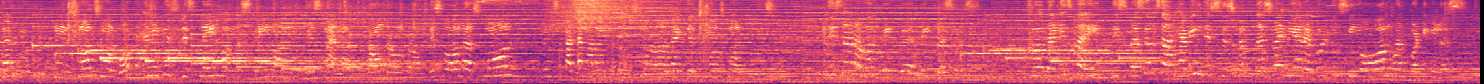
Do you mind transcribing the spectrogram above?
Hmm, small, small boat and it is displaying on the screen on this manner, round, round, round. This all are small, means catamaran, small, like the small, small boats. These are our big, uh, big vessels. So that is why these vessels are having this system. That's why we are able to see all her particulars.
